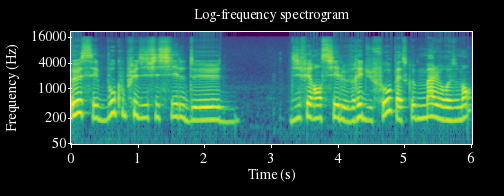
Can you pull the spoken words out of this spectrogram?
eux, c'est beaucoup plus difficile de différencier le vrai du faux parce que malheureusement,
